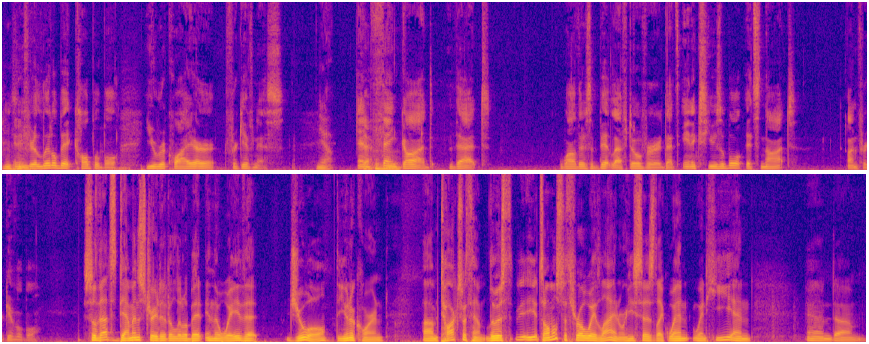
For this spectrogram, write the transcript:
And if mm-hmm. you're a little bit culpable, you require forgiveness. Yeah. And thank God that while there's a bit left over that's inexcusable, it's not unforgivable. So that's demonstrated a little bit in the way that Jewel, the unicorn, um, talks with him. Lewis, it's almost a throwaway line where he says, like, when when he and and um,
